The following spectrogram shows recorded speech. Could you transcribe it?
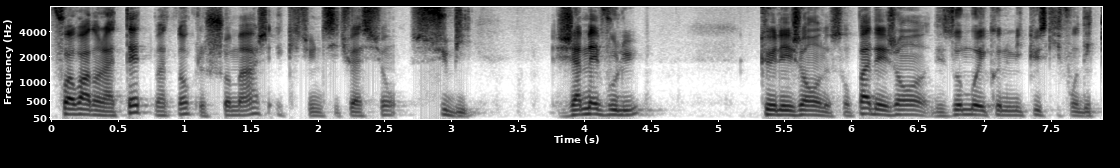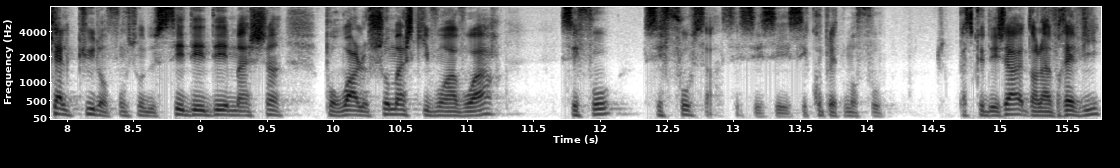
Il faut avoir dans la tête maintenant que le chômage est une situation subie, jamais voulue, que les gens ne sont pas des gens, des homo economicus qui font des calculs en fonction de CDD, machin, pour voir le chômage qu'ils vont avoir, c'est faux. C'est faux, ça. C'est complètement faux. Parce que déjà, dans la vraie vie,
